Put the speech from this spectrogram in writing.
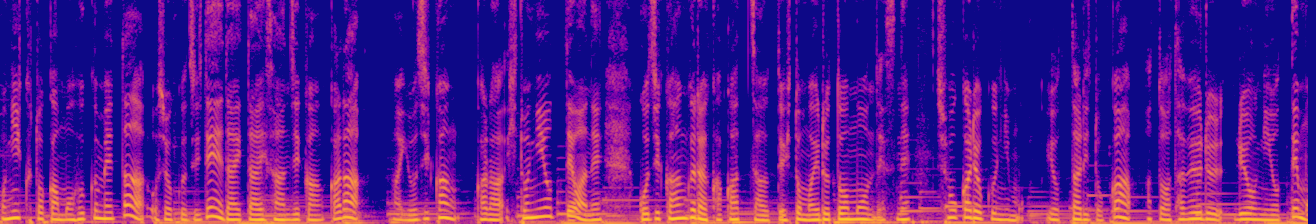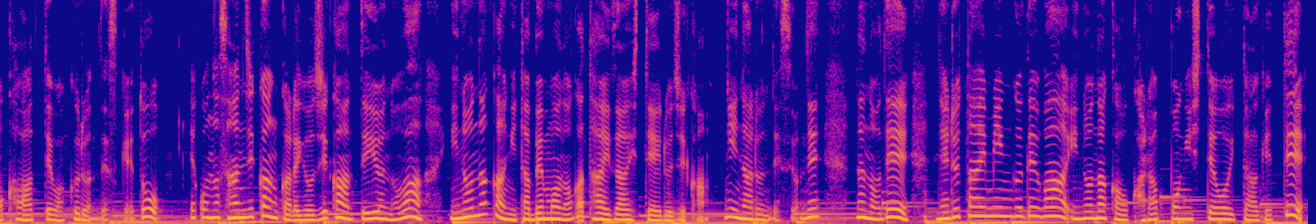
お肉とかも含めたお食事でだいたい3時間からま、4時間から人によってはね5時間ぐらいかかっちゃうっていう人もいると思うんですね。消化力にもよったりとかあとは食べる量によっても変わってはくるんですけどでこの3時間から4時間っていうのは胃の中に食べ物が滞在している時間になるんですよねなので寝るタイミングでは胃の中を空っぽにしておいてあげて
